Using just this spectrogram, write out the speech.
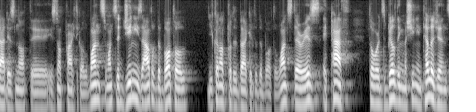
that is not, uh, is not practical. Once, once the genie is out of the bottle, you cannot put it back into the bottle. Once there is a path towards building machine intelligence,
